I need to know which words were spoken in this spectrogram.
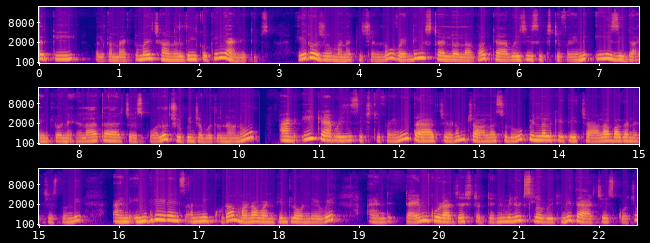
అందరికీ welcome back to my channel Dil cooking and tips. ఈరోజు మన కిచెన్లో వెడ్డింగ్ స్టైల్లో లాగా క్యాబేజీ సిక్స్టీ ఫైవ్ని ఈజీగా ఇంట్లోనే ఎలా తయారు చేసుకోవాలో చూపించబోతున్నాను. అండ్ ఈ క్యాబేజీ సిక్స్టీ ఫైవ్ని తయారు చేయడం చాలా సులువు పిల్లలకైతే చాలా బాగా నచ్చేస్తుంది. అండ్ ఇంగ్రీడియంట్స్ అన్నీ కూడా మన వంటింట్లో ఉండేవే. అండ్ టైం కూడా జస్ట్ టెన్ మినిట్స్లో వీటిని తయారు చేసుకోవచ్చు.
